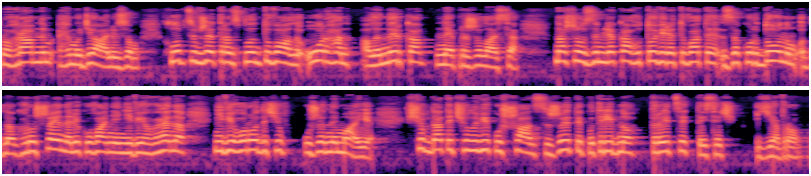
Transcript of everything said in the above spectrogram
програмним гемодіалізом. Хлопцю вже трансплантували орган, але нирка не прижилася. Нашого земляка готові рятувати за кордоном, однак грошей на лікування ні в Євгена, ні в його родичів уже немає. Щоб дати чоловіку шанс жити, потрібно 30 тисяч євро.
